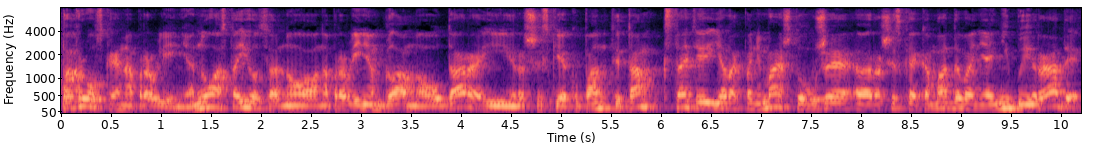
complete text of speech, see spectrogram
Покровское направление, ну, остается оно направлением главного удара и российские оккупанты. Там, кстати, я так понимаю, что уже э, российское командование, они бы и рады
